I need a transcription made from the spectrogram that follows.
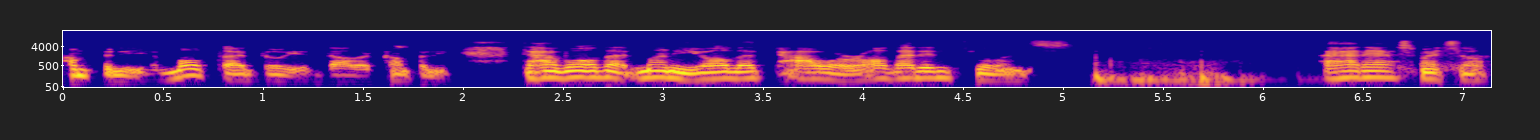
company, a multi billion dollar company, to have all that money, all that power, all that influence, I had to ask myself,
